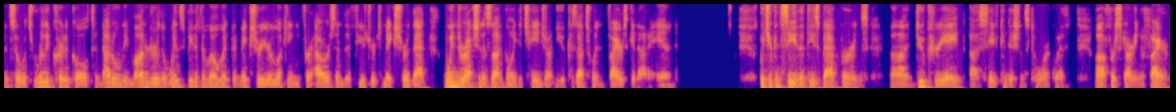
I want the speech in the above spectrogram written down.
And so it's really critical to not only monitor the wind speed at the moment, but make sure you're looking for hours into the future to make sure that wind direction is not going to change on you, because that's when fires get out of hand. But you can see that these backburns uh, do create uh, safe conditions to work with uh, for starting a fire.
